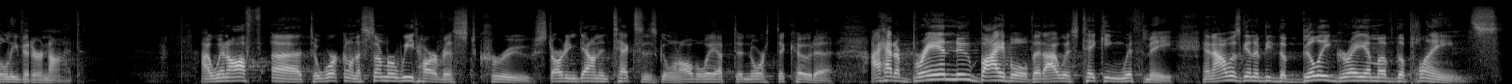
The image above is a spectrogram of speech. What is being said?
believe it or not. I went off uh, to work on a summer wheat harvest crew, starting down in Texas, going all the way up to North Dakota. I had a brand new Bible that I was taking with me, and I was going to be the Billy Graham of the plains.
